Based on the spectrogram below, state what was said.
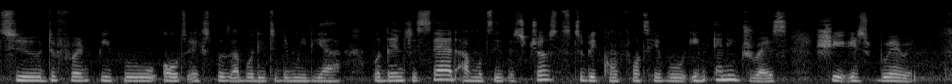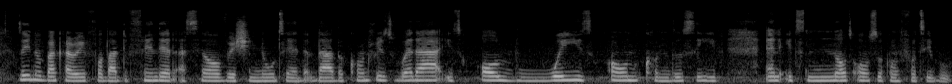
to different people or to expose her body to the media, but then she said her motive is just to be comfortable in any dress she is wearing. Zainab Bakare further defended herself where she noted that the country's weather is always unconducive and it's not also comfortable.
